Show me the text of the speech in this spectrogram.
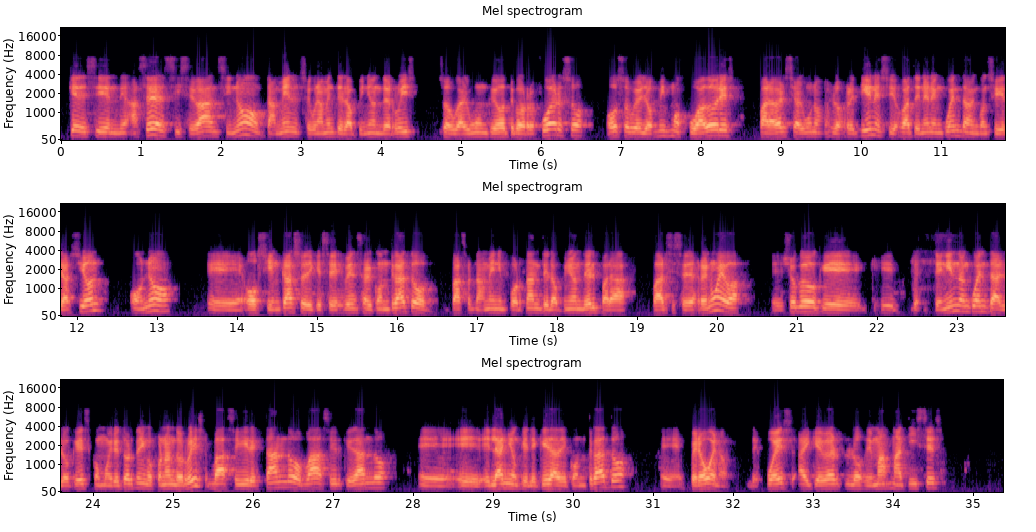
qué deciden hacer, si se van, si no, también seguramente la opinión de Ruiz sobre algún que otro refuerzo o sobre los mismos jugadores para ver si algunos los retiene, si los va a tener en cuenta o en consideración o no, eh, o si en caso de que se desvenza el contrato va a ser también importante la opinión de él para, ver si se desrenueva. Eh, yo creo que, que, teniendo en cuenta lo que es como director técnico Fernando Ruiz, va a seguir estando, va a seguir quedando eh, eh, el año que le queda de contrato, eh, pero bueno, después hay que ver los demás matices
